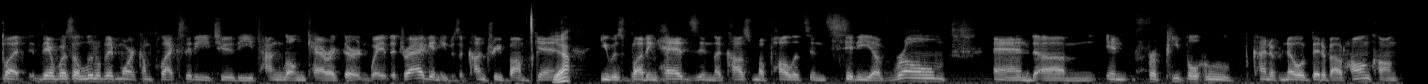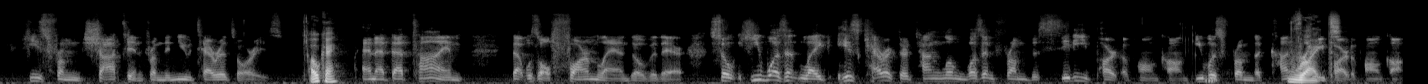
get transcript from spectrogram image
but there was a little bit more complexity to the Tang Lung character in Way of the Dragon. He was a country bumpkin. Yeah. He was butting heads in the cosmopolitan city of Rome, and um, in for people who kind of know a bit about Hong Kong, he's from Shatin, from the New Territories Okay. And at that time that was all farmland over there. So he wasn't like his character tang Lung wasn't from the city part of hong kong. He was from the country Right. part of hong kong.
